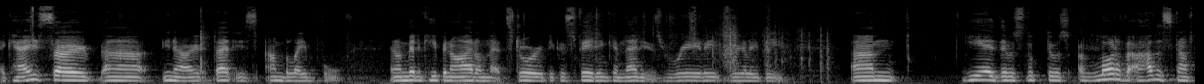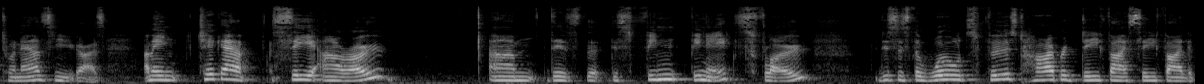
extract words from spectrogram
Okay, so uh, you know that is unbelievable, and I'm going to keep an eye out on that story because Fed income that is really really big. Um, yeah, there was look, there was a lot of other stuff to announce to you guys. I mean, check out CRO. Um, there's the this fin, Finxflo. This is the world's first hybrid DeFi CeFi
